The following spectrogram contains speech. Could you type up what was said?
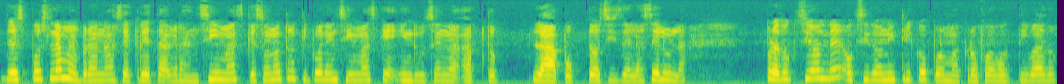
Después la membrana secreta granzimas, que son otro tipo de enzimas que inducen la, apoptosis de la célula. Producción de óxido nítrico por macrófago activado.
